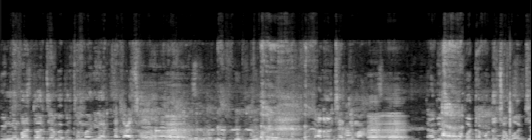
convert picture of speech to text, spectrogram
பின்னி பத்து வருஷம் பிடிச்ச மணி ஆட்டின காசு கடவுள் சத்தியமா. தம்பி பூப்பட்ட புண்டு சோம்பு வச்சு.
